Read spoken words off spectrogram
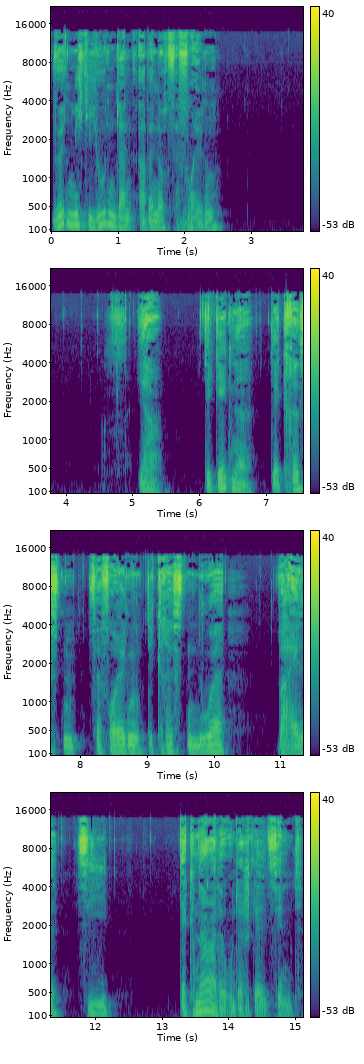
Würden mich die Juden dann aber noch verfolgen? Ja, die Gegner der Christen verfolgen die Christen nur, weil sie der Gnade unterstellt sind,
